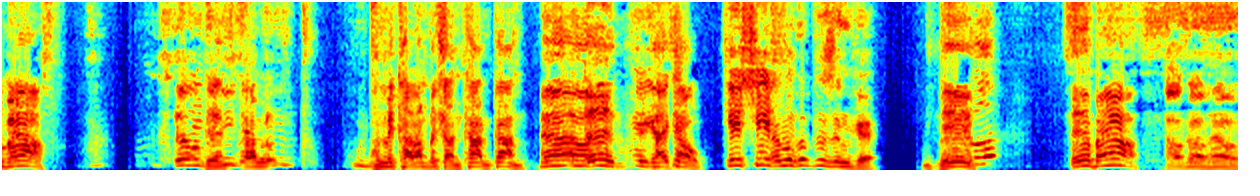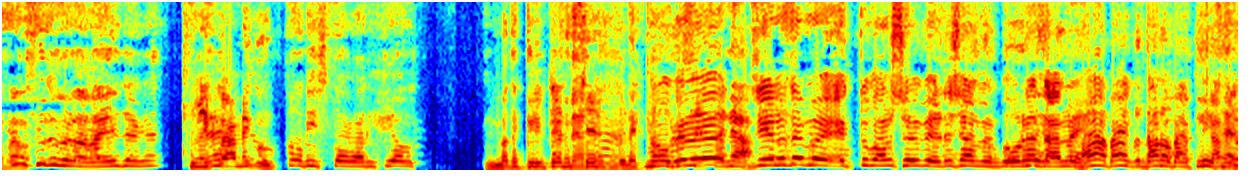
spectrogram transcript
ভাইয়া। আমি খারাপ খান খান। খান এই, খাই খাও। এমন করতেছেন কে? এ ভাইয়া। একটু মানুষ হইবে এটা ওরা জানে। হ্যাঁ ভাই ভাই প্লিজ খান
